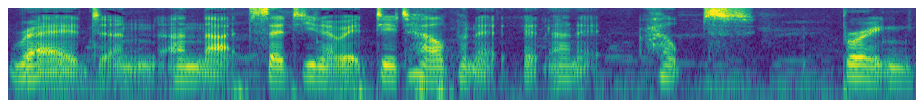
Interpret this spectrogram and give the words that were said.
Red and, and that said, you know, it did help and it, it and it helped bring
